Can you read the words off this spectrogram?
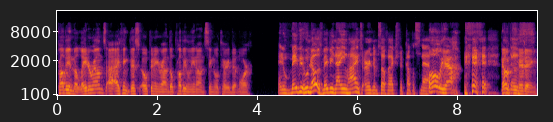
probably in the later rounds, I, I think this opening round, they'll probably lean on Singletary a bit more. And maybe who knows? Maybe Nyheim Hines earned himself an extra couple snaps. Oh, yeah. No kidding.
